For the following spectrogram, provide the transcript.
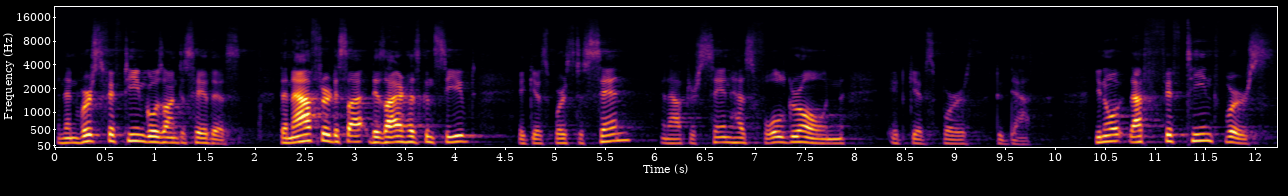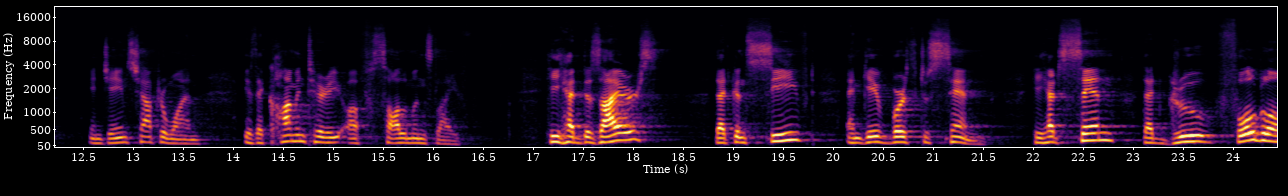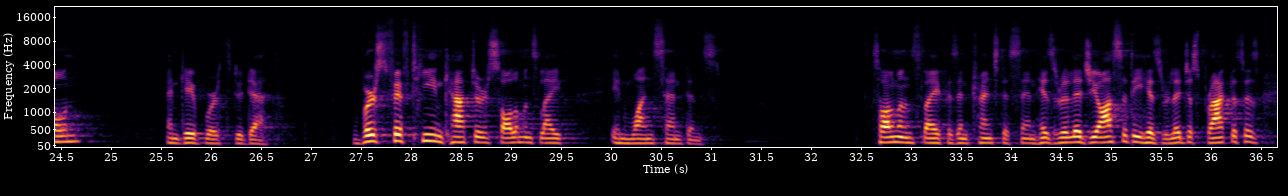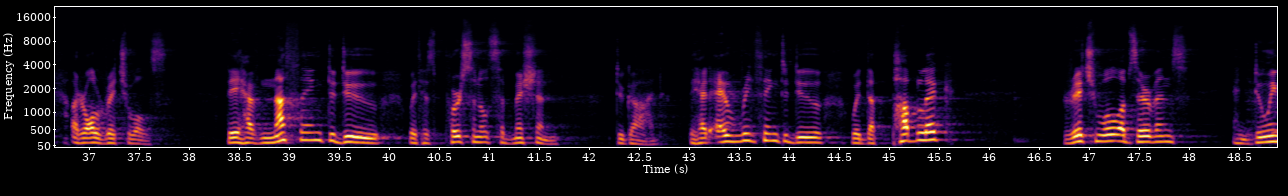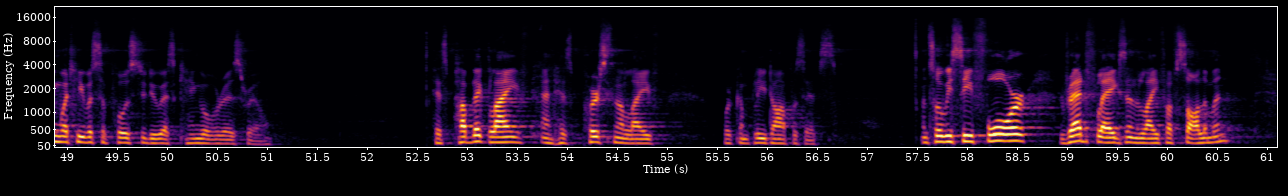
And then verse 15 goes on to say this Then after desi- desire has conceived, it gives birth to sin, and after sin has full grown, it gives birth to death. You know, that 15th verse in James chapter 1 is a commentary of Solomon's life. He had desires that conceived and gave birth to sin. He had sin that grew full blown and gave birth to death. Verse 15 captures Solomon's life in one sentence. Solomon's life is entrenched in sin. His religiosity, his religious practices are all rituals. They have nothing to do with his personal submission to God. They had everything to do with the public ritual observance and doing what he was supposed to do as king over Israel. His public life and his personal life were complete opposites. And so we see four red flags in the life of Solomon.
